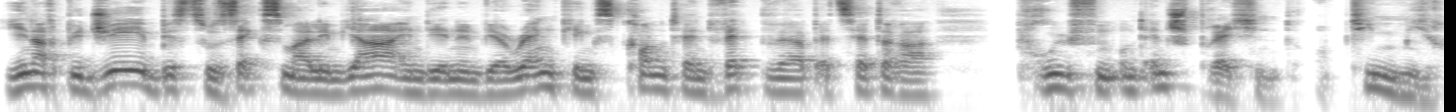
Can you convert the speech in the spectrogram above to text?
je nach Budget bis zu sechsmal im Jahr, in denen wir Rankings, Content, Wettbewerb etc. prüfen und entsprechend optimieren.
